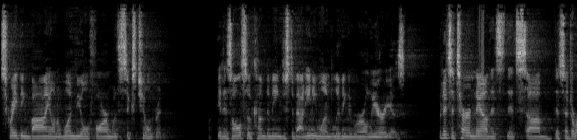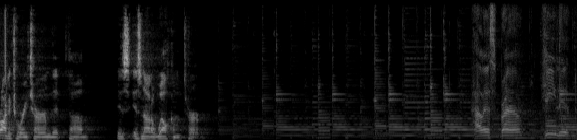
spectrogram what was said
scraping by on a one mule farm with six children. It has also come to mean just about anyone living in rural areas. But it's a term now that's, that's, um, that's a derogatory term that um, is is not a welcome term. Hollis Brown, he lived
